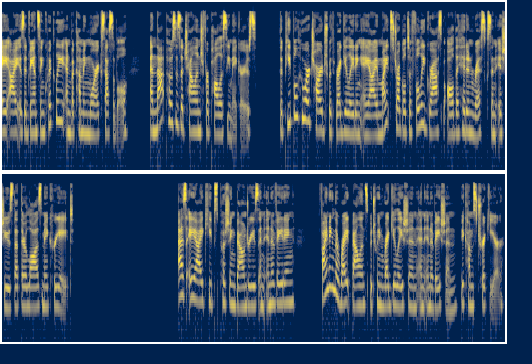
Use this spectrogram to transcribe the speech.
AI is advancing quickly and becoming more accessible, and that poses a challenge for policymakers. The people who are charged with regulating AI might struggle to fully grasp all the hidden risks and issues that their laws may create. As AI keeps pushing boundaries and innovating, finding the right balance between regulation and innovation becomes trickier.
